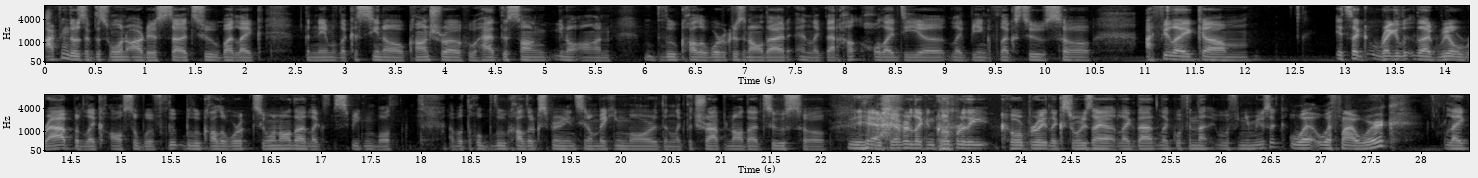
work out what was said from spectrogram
I think there was like this one artist uh, too, but like the name of the Casino Contra, who had this song, you know, on blue collar workers and all that, and like that whole- idea like being a flex too. So I feel like um it's like regular like real rap but like also with blue collar work too and all that like speaking both about the whole blue collar experience you know making more than like the trap and all that too so Yeah. would you ever like incorporate incorporate like stories like, like that like within that within your music with, with my work. Like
